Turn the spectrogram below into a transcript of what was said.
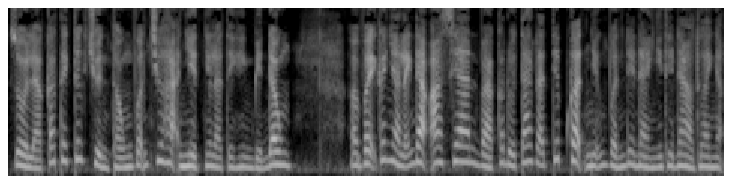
rồi là các thách thức truyền thống vẫn chưa hạ nhiệt như là tình hình Biển Đông. À, vậy các nhà lãnh đạo ASEAN và các đối tác đã tiếp cận những vấn đề này như thế nào thưa anh ạ?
